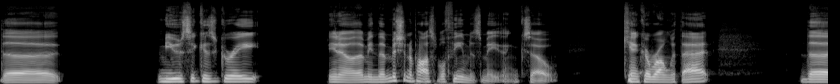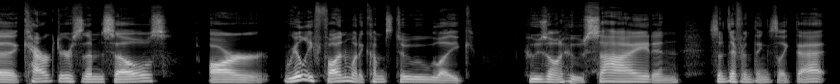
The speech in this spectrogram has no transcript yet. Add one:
The music is great. You know, I mean, the Mission Impossible theme is amazing, so can't go wrong with that the characters themselves are really fun when it comes to like who's on whose side and some different things like that.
